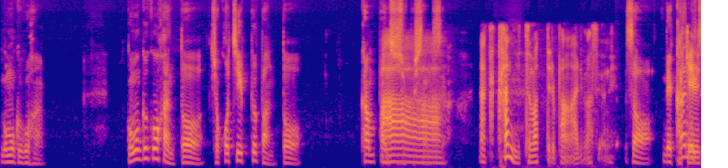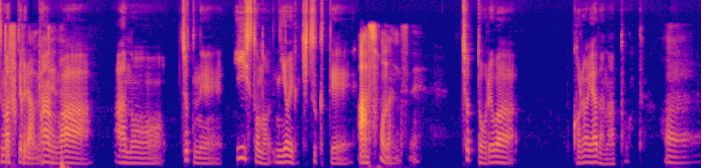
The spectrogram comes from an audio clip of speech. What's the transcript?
五目ご飯。五目ご飯とチョコチップパンと乾パン試食したんですよ。なんか缶に詰まってるパンありますよね。そう。で、缶開に詰まってるパンは、あの、ちょっとね、イーストの匂いがきつくて、あ、そうなんですね。ちょっと俺は、これは嫌だなと思って。うん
